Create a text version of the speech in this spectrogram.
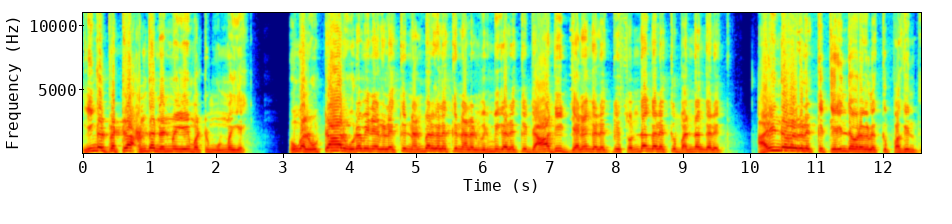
நீங்கள் பெற்ற அந்த நன்மையை மற்றும் உண்மையை உங்கள் உற்றார் உறவினர்களுக்கு நண்பர்களுக்கு நலன் விரும்பிகளுக்கு ஜாதி ஜனங்களுக்கு சொந்தங்களுக்கு பந்தங்களுக்கு அறிந்தவர்களுக்கு தெரிந்தவர்களுக்கு பகிர்ந்து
